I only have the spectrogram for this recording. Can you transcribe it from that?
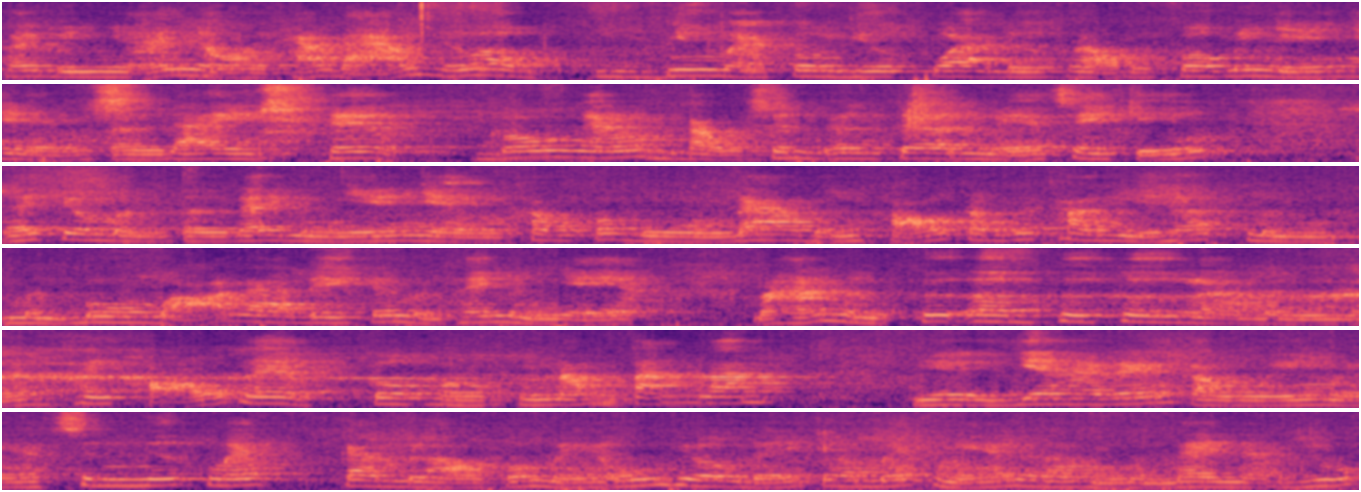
phải bị nhã nhồi thảo đảo hiểu không? Ừ. nhưng mà cô vượt qua được rồi cô mới nhẹ nhàng từ đây ha? Cố gắng cầu xin ơn trên mẹ xây chuyển để cho mình từ đây mình nhẹ nhàng không có buồn đau bệnh khổ trong cái thân gì hết. Mình mình buông bỏ ra đi cái mình thấy mình nhẹ. Mà hả mình cứ ôm khư khư là mình thấy khổ ha? Cô còn nóng tánh lắm. Về gia ráng cầu nguyện mẹ xin nước mát cam lầu của mẹ uống vô để cho mát mẻ lòng mình đây nè vuốt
